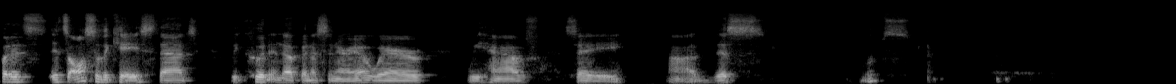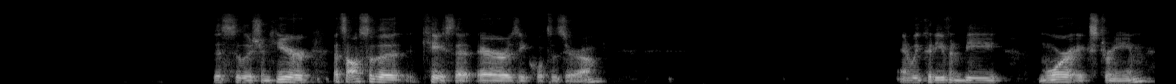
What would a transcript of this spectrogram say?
But it's, it's also the case that we could end up in a scenario where we have, say, uh, this, whoops, this solution here, that's also the case that error is equal to zero. And we could even be more extreme.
